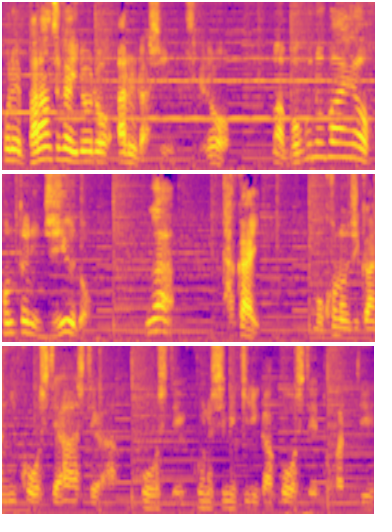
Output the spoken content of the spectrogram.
これバランスがいろいろあるらしいんですけど、まあ、僕の場合は本当に自由度が高い。もうこの時間にこうしてああしてこうしてこの締め切りがこうしてとかっていう、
